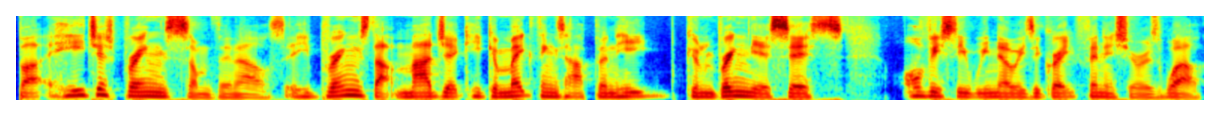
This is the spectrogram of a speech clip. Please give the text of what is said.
But he just brings something else. He brings that magic. He can make things happen. He can bring the assists. Obviously, we know he's a great finisher as well.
